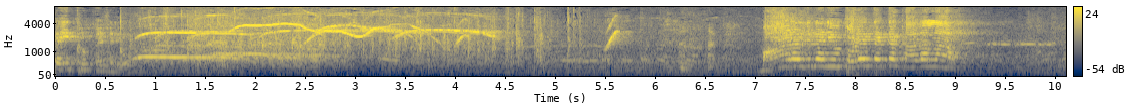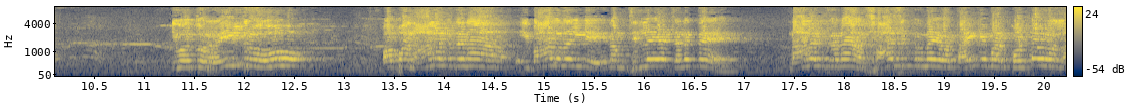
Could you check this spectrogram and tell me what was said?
ರೈತರು ಕಂಡ್ರಿ ಬಹಳ ದಿನ ನೀವು ತೊಡೆ ತಟ್ಟಕ್ಕಾಗಲ್ಲ ಇವತ್ತು ರೈತರು ಒಬ್ಬ ನಾಲ್ಕು ಜನ ಈ ಭಾಗದಲ್ಲಿ ನಮ್ಮ ಜಿಲ್ಲೆಯ ಜನತೆ, ನಾಲ್ಕು ಜನ ಶಾಸಕರನ್ನ ಇವತ್ತು ಆಯ್ಕೆ ಮಾಡಿ ಕೊಟ್ಟವರಲ್ಲ.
